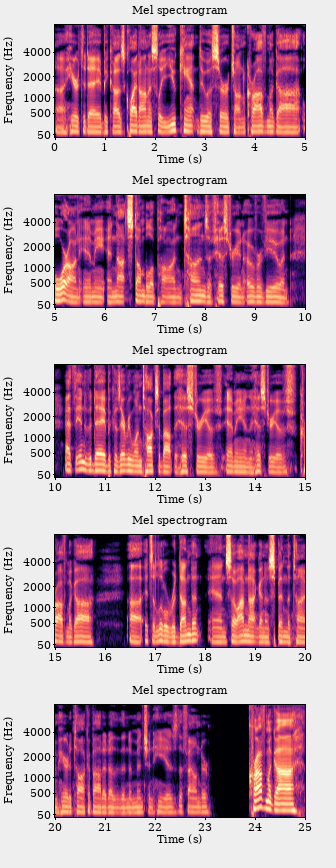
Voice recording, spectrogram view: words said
uh, here today because, quite honestly, you can't do a search on Krav Maga or on Imi and not stumble upon tons of history and overview. And at the end of the day, because everyone talks about the history of Imi and the history of Krav Maga, uh, it's a little redundant. And so I'm not going to spend the time here to talk about it other than to mention he is the founder. Krav Maga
